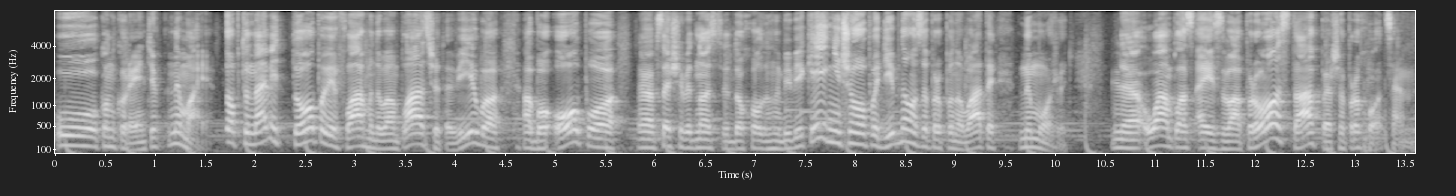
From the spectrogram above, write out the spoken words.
у конкурентів немає. Тобто навіть топові флагмани OnePlus, чи то Vivo або Oppo, е, все, що відноситься до холдингу BBK, нічого подібного запропонувати не можуть. Е, OnePlus Ace 2 Pro став першопроходцем.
